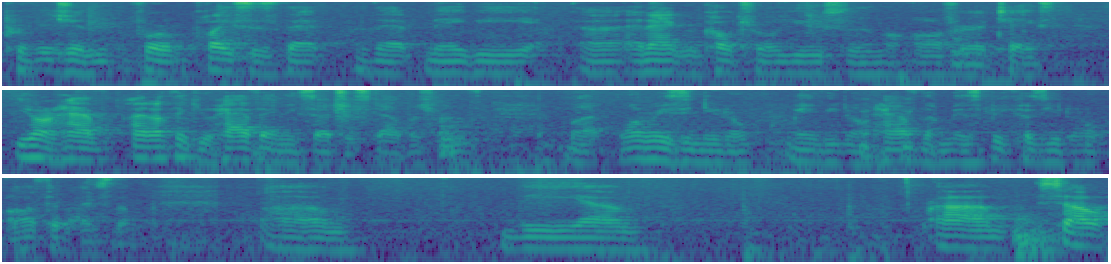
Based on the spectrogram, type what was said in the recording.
provision, for places that, that may be uh, an agricultural use and offer a taste. You don't have, I don't think you have any such establishments, but one reason you don't, maybe don't have them is because you don't authorize them. Um, The, um, um, so,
